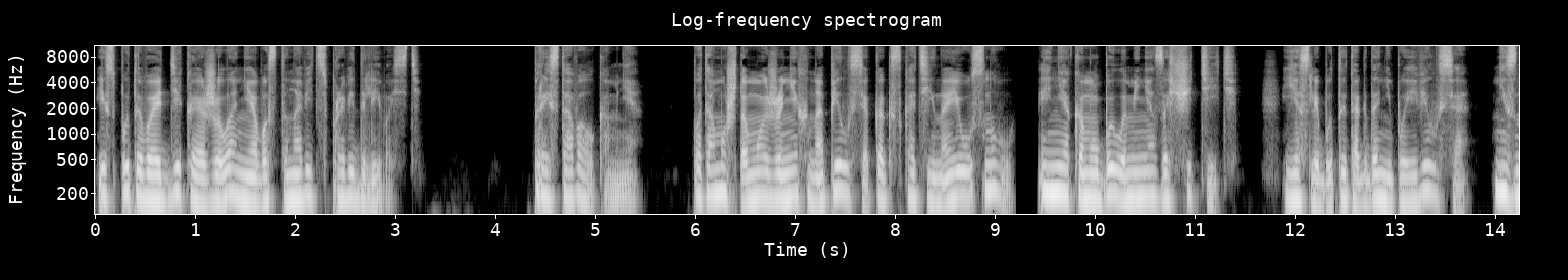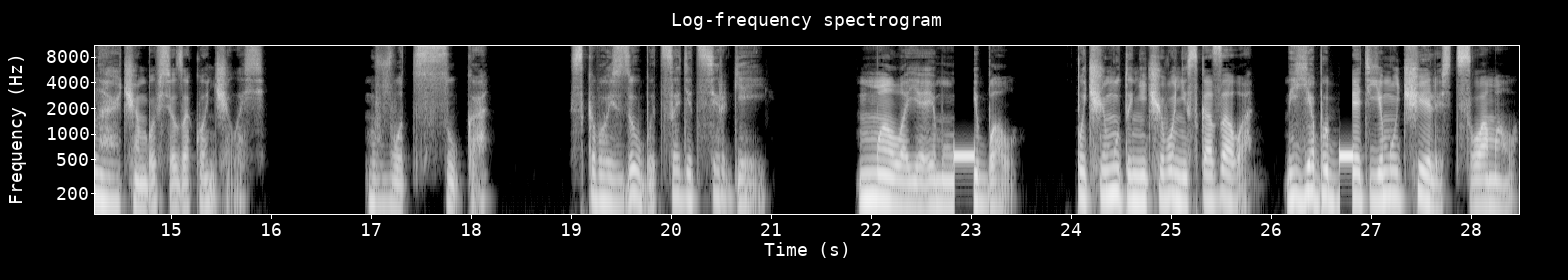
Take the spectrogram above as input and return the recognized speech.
испытывая дикое желание восстановить справедливость. Приставал ко мне, потому что мой жених напился, как скотина, и уснул, и некому было меня защитить. Если бы ты тогда не появился, не знаю, чем бы все закончилось. Вот сука! Сквозь зубы цедит Сергей. Мало я ему ебал. Почему ты ничего не сказала? Я бы, блядь, ему челюсть сломал.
